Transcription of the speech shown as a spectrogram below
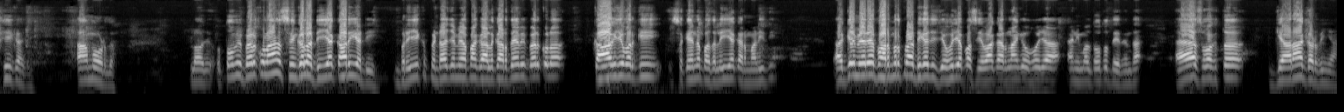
ਠੀਕ ਆ ਜੀ। ਆ ਮੋੜ ਦੋ। ਲਓ ਜੀ ਉਤੋਂ ਵੀ ਬਿਲਕੁਲ ਆ, ਸਿੰਗਲ ਹੱਡੀ ਆ ਕਾਰੀ ਹੱਡੀ? ਬਰੀਕ ਪਿੰਡਾਂ ਜਿਵੇਂ ਆਪਾਂ ਗੱਲ ਕਰਦੇ ਆ ਵੀ ਬਿਲਕੁਲ ਕਾਗਜ਼ ਵਰਗੀ ਸਕਿਨ ਪਤਲੀ ਆ ਕਰਮ ਵਾਲੀ ਦੀ। ਅੱਗੇ ਮੇਰੇ ਫਾਰਮਰ ਭਰਾ ਠੀਕ ਆ ਜਿਹੋ ਜਿਹਾ ਆਪਾਂ ਸੇਵਾ ਕਰ ਲਾਂਗੇ, ਉਹੋ ਜਿਹਾ ਐਨੀਮਲ ਦੁੱਧ ਦੇ ਦਿੰਦਾ। ਇਸ ਵਕਤ 11 ਗੜਵੀਆਂ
